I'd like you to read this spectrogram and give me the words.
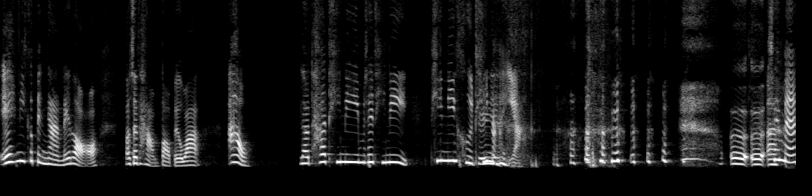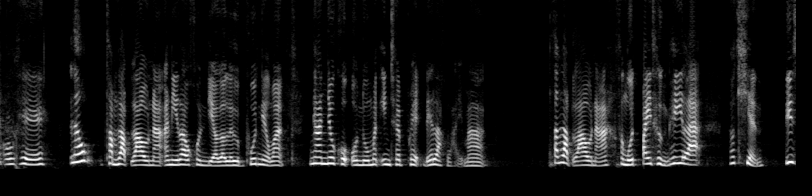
เอ๊ะ นี่ก็เป็นงานได้เหรอ เราจะถามต่อไปว่า อ้าว แล้วถ้าที่นี่ไม่ใช่ที่นี่ ที่นี่คือที่ไหนอะเออเอออะใช่ไหมโอเค แล้วสำหรับเรานะ อันนี้เราคนเดียวเราเลยพูดไงว่า งานโยโกโอนุมันอินเทอร์เพรตได้หลากหลายมากสำหรับเรานะ สมมติไปถึงที่แล้วแล้วเขียน this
